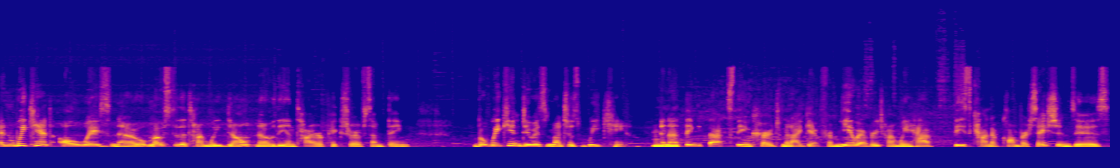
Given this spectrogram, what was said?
and we can't always know most of the time we don't know the entire picture of something but we can do as much as we can mm-hmm. and i mm-hmm. think that's the encouragement i get from you every time we have these kind of conversations is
